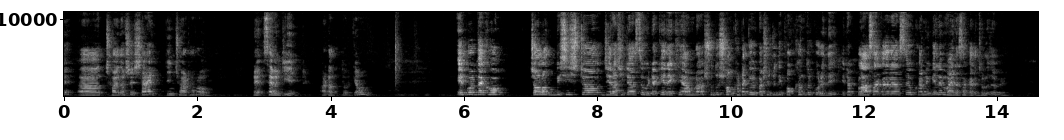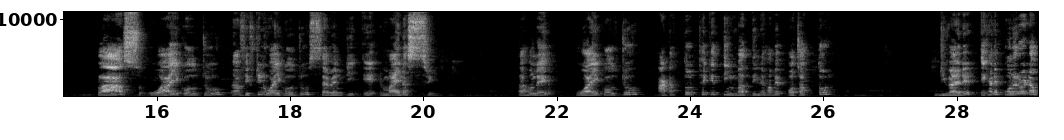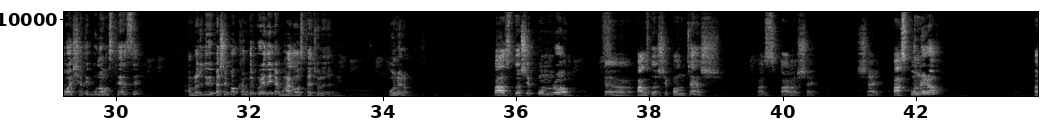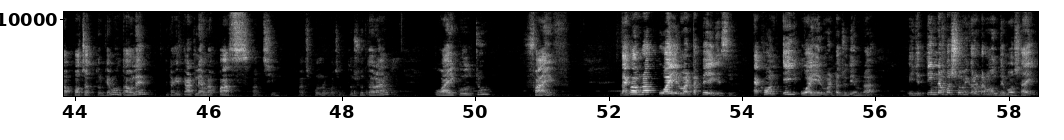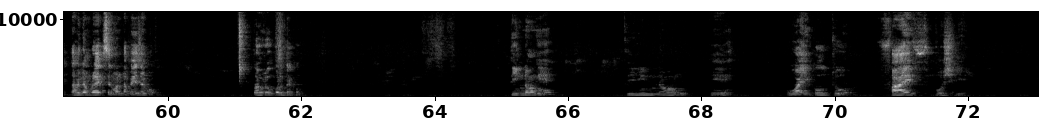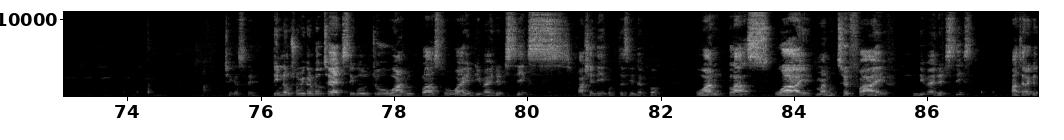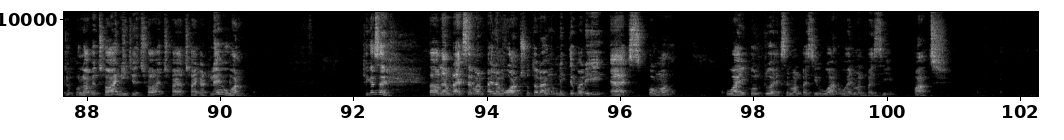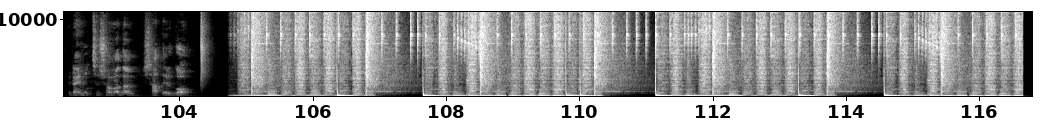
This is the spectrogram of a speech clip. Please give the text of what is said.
ছয় দশে ষাট, তিনশো আঠারো সেভেন্টি এইট আটাত্তর, কেমন? এরপর দেখো, চলক বিশিষ্ট যে রাশিটা আছে, ওইটাকে রেখে আমরা শুধু সংখ্যাটাকে ওই পাশে যদি পক্ষান্তর করে দিই, এটা প্লাস আকারে আছে, ওখানে গেলে মাইনাস আকারে চলে যাবে। Plus y equal to fifteen y equal to seventy eight minus three তাহলে ওয়াই ইকুয়াল টু আটাত্তর থেকে তিন বাদ দিলে হবে পঁচাত্তর ডিভাইডেড এখানে পনেরোটা ওয়াইয়ের সাথে গুণ অবস্থায় আছে। আমরা যদি ওই পাশে পক্ষান্তর করে দিই, এটা ভাগ অবস্থায় চলে যাবে। পনেরো। পাঁচ দশে পনেরো পাঁচ দশে পঞ্চাশ, পাঁচ বারো, ষাট ষাট, পাঁচ পনেরো পঁচাত্তর। কেমন? তাহলে এটাকে কাটলে আমরা পাঁচ পাচ্ছি। পাঁচ, পনেরো, পঁচাত্তর। সুতরাং ওয়াই ইকুয়াল টু ফাইভ দেখো আমরা ওয়াই এর মানটা পেয়ে গেছি। এখন এই ওয়াই এর মানটা যদি আমরা এই যে তিন নম্বর সমীকরণটার মধ্যে বসাই, তাহলে আমরা এক্সের মানটা পেয়ে যাব। তাহলে উপরে দেখো। তিন নং এ, তিন নং এ ওয়াই ইকুয়াল টু ফাইভ বসিয়ে। ঠিক আছে? তিন নং সমীকরণটা হচ্ছে x equal to one plus y divided six পাশে দিয়ে করতেছি, দেখো। ওয়ান প্লাস ওয়াই মান হচ্ছে ফাইভ ডিভাইডেড সিক্স পাঁচের আগে যোগ করলে হবে ছয়, নিচে ছয় ছয় আর ছয় কাটলে ওয়ান ঠিক আছে? তাহলে আমরা এক্সের মান পাইলাম ওয়ান সুতরাং লিখতে পারি x comma Y equal to এক্সের মান পাইছি ওয়ান ওয়াই এর মান পাইছি পাঁচ। এটাই হচ্ছে সমাধান, সাতের গ।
